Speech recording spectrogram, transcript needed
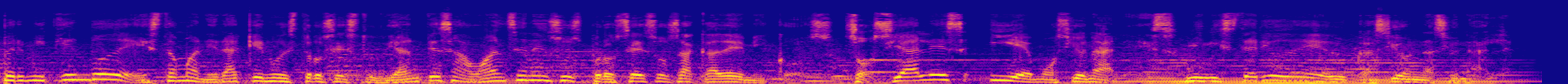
permitiendo de esta manera que nuestros estudiantes avancen en sus procesos académicos, sociales y emocionales. Ministerio de Educación Nacional.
